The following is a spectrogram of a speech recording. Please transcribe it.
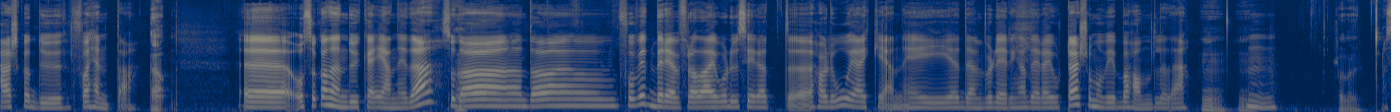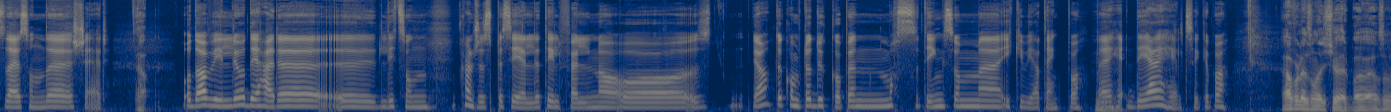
her skal du få henta. Ja. Uh, og så kan hende du ikke er enig i det, så da, da får vi et brev fra deg hvor du sier at uh, hallo, jeg er ikke enig i den vurderinga dere har gjort der, så må vi behandle det. Mm, mm, Mm. Så det er sånn det skjer. Ja. Og da vil jo de her eh, litt sånn kanskje spesielle tilfellene og Ja, det kommer til å dukke opp en masse ting som eh, ikke vi har tenkt på. Det er, det er jeg helt sikker på. Ja, for det er sånn kjører på altså,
